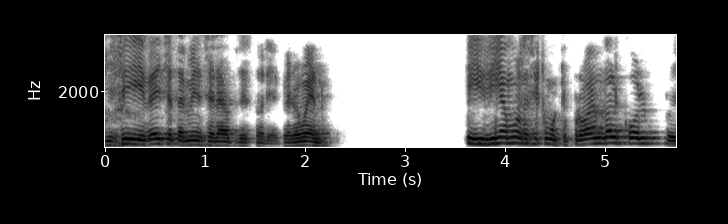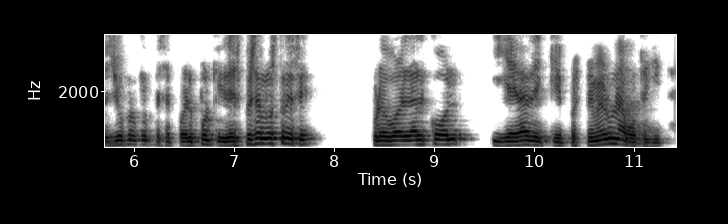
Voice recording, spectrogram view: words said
Y sí, de hecho también será otra historia, pero bueno. Y digamos así como que probando alcohol, pues yo creo que empecé por el pulque. Y después a los 13 probó el alcohol y era de que, pues primero una botellita,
